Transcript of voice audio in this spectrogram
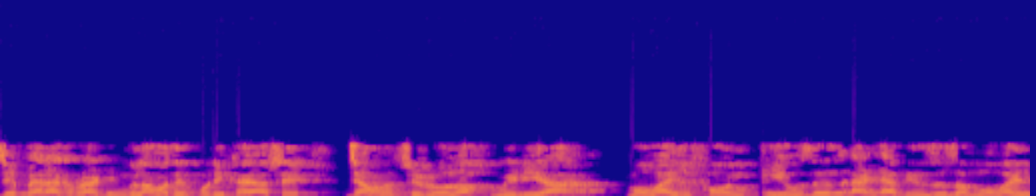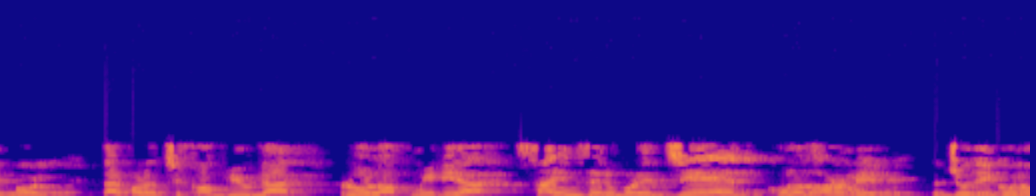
যে প্যারাগ্রাফ রাইটিংগুলো আমাদের পরীক্ষায় আসে, যেমন হচ্ছে role of media mobile phone uses and abuses of mobile phone তারপর হচ্ছে কম্পিউটার রোল অফ মিডিয়া সায়েন্সের উপরে যে কোনো ধরনের যদি কোনো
